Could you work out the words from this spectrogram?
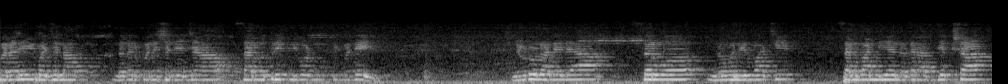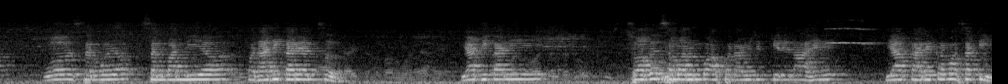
परळी वैजनाथ नगर परिषदेच्या सार्वत्रिक निवडणुकीमध्ये निवडून आलेल्या सर्व नवनिर्वाचित सन्माननीय नगराध्यक्षा व सर्व सन्माननीय पदाधिकाऱ्यांचं या ठिकाणी स्वागत समारंभ आपण आयोजित केलेला आहे. या कार्यक्रमासाठी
